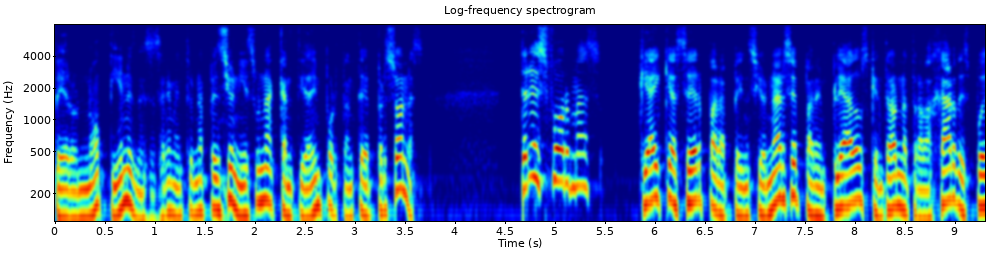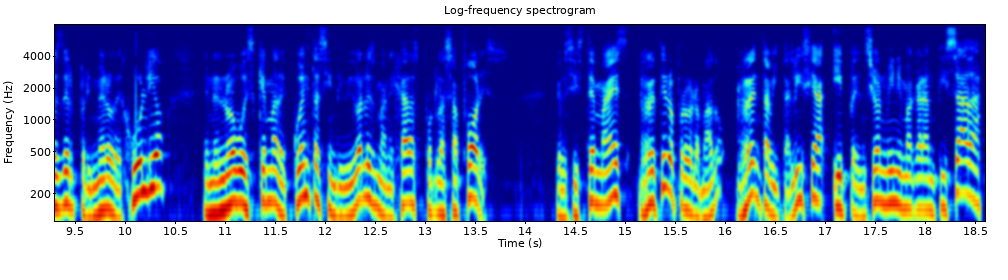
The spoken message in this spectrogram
pero no tienes necesariamente una pensión y es una cantidad importante de personas. Tres formas que hay que hacer para pensionarse para empleados que entraron a trabajar después del primero de julio en el nuevo esquema de cuentas individuales manejadas por las AFORES. El sistema es retiro programado, renta vitalicia y pensión mínima garantizada.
